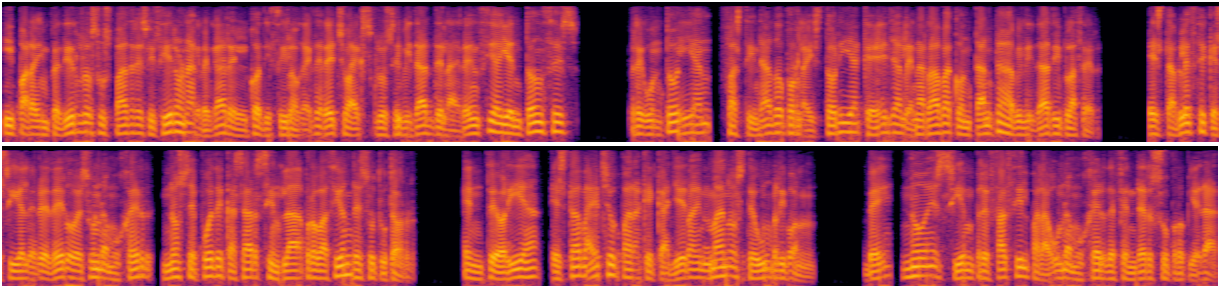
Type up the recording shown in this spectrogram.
Y para impedirlo sus padres hicieron agregar el codicilo de derecho a exclusividad de la herencia y entonces... Preguntó Ian, fascinado por la historia que ella le narraba con tanta habilidad y placer. Establece que si el heredero es una mujer, no se puede casar sin la aprobación de su tutor. En teoría, estaba hecho para que cayera en manos de un bribón. B, no es siempre fácil para una mujer defender su propiedad.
